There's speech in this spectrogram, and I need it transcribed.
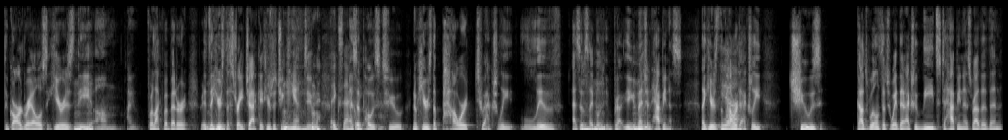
the guardrails here is the mm-hmm. um I, for lack of a better it's mm-hmm. a, here's the straight jacket here's what you can't do exactly as opposed to no here's the power to actually live as a disciple mm-hmm. you mentioned mm-hmm. happiness like here's the yeah. power to actually choose God's will in such a way that actually leads to happiness rather than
